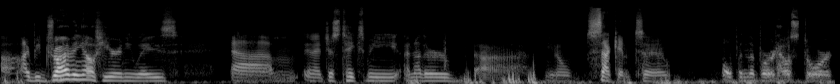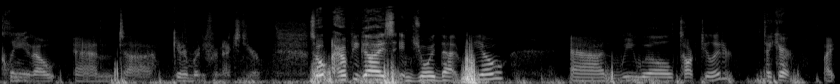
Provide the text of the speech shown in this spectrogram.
uh, I'd be driving out here anyways, um, and it just takes me another uh, you know second to open the birdhouse door, clean it out, and uh, get them ready for next year. So I hope you guys enjoyed that video, and we will talk to you later. Take care. Bye.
